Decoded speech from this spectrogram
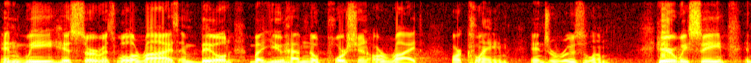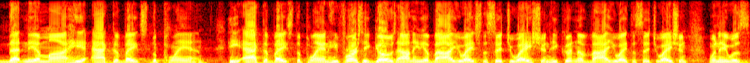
and we, his servants, will arise and build, but you have no portion or right or claim in Jerusalem. Here we see that Nehemiah, he activates the plan. He activates the plan. He first he goes out and he evaluates the situation. He couldn't evaluate the situation when he was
